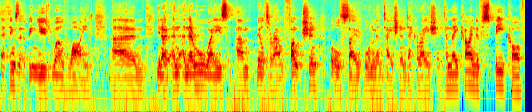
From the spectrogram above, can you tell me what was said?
they're things that have been used worldwide. Um, you know, and, and they're always um, built around function, but also ornamentation and decoration. And they kind of speak of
